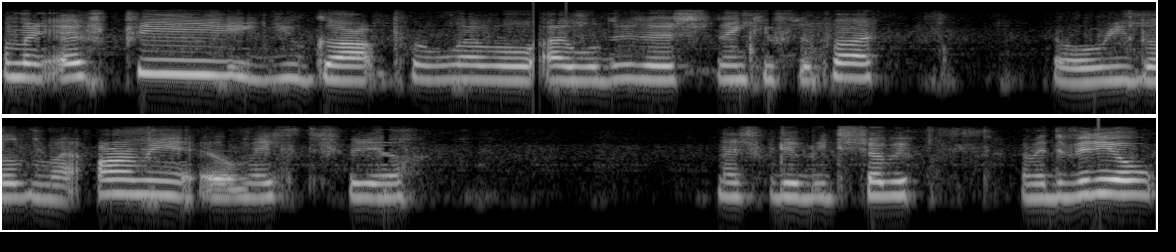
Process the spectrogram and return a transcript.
how many XP you got per level. I will do this. Thank you for the pod. I will rebuild my army. It will make this video. Nice video, BTW. I made the video.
